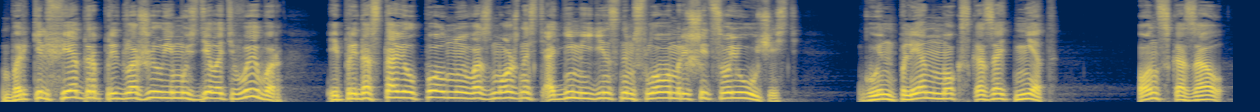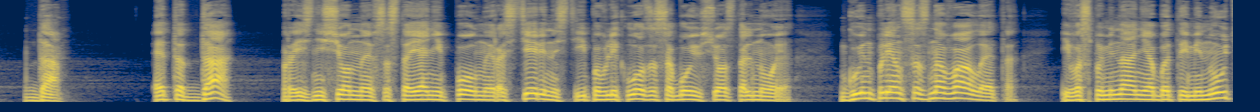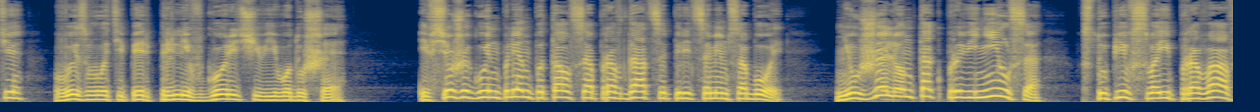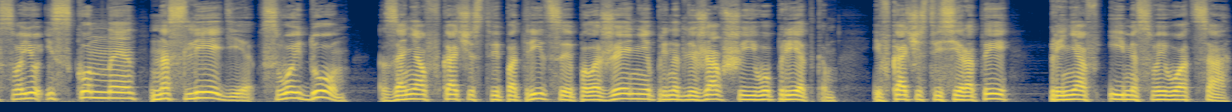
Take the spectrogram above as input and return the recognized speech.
Баркельфедро предложил ему сделать выбор и предоставил полную возможность одним единственным словом решить свою участь. Гуинплен мог сказать «нет». Он сказал «да». Это «да», произнесенное в состоянии полной растерянности, и повлекло за собой все остальное. Гуинплен сознавал это, и воспоминание об этой минуте вызвало теперь прилив горечи в его душе. И все же Гуинплен пытался оправдаться перед самим собой. Неужели он так провинился — вступив в свои права, в свое исконное наследие, в свой дом, заняв в качестве патриции положение, принадлежавшее его предкам, и в качестве сироты приняв имя своего отца.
